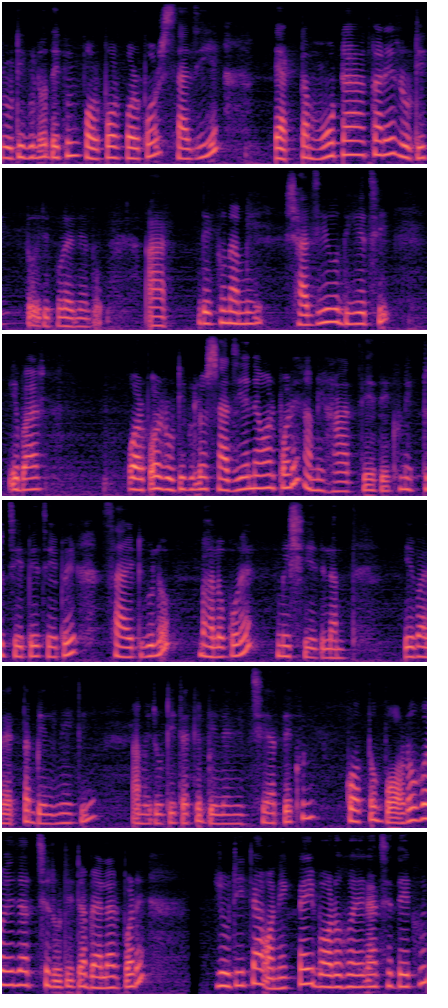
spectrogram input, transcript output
রুটিগুলো দেখুন, পরপর পরপর সাজিয়ে একটা মোটা আকারের রুটি তৈরি করে নেব। আর দেখুন, আমি সাজিয়েও দিয়েছি। এবার পরপর রুটিগুলো সাজিয়ে নেওয়ার পরে আমি হাত দিয়ে দেখুন একটু চেপে চেপে সাইডগুলো ভালো করে মিশিয়ে দিলাম। এবার একটা বেলনি দিয়ে আমি রুটিটাকে বেলে নিচ্ছি। আর দেখুন কত বড় হয়ে যাচ্ছে রুটিটা বেলার পরে। রুটিটা অনেকটাই বড় হয়ে গেছে দেখুন।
